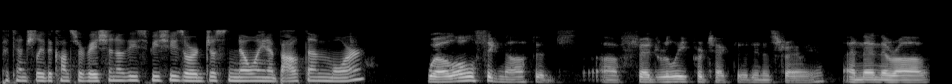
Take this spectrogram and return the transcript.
potentially the conservation of these species or just knowing about them more? Well, all syngnathids are federally protected in Australia, and then there are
